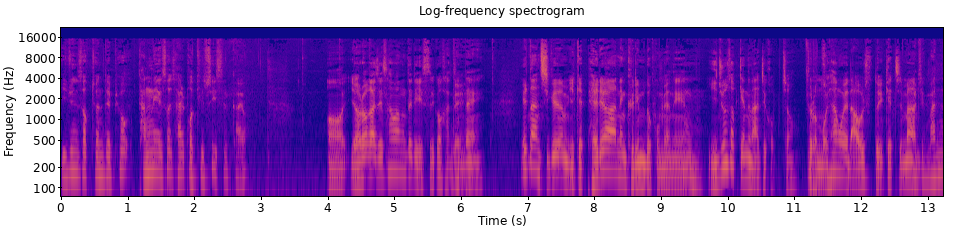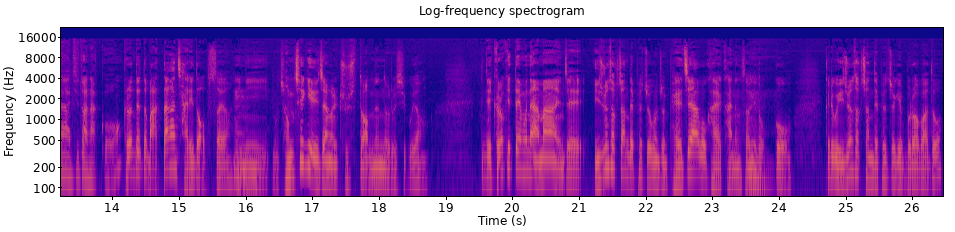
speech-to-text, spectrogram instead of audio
이준석 전 대표 당내에서 잘 버틸 수 있을까요? 어, 여러 가지 상황들이 있을 것 같은데, 네. 일단 지금 이렇게 배려하는 그림도 보면은 음. 이준석계는 아직 없죠. 물론 뭐 그렇죠. 향후에 나올 수도 있겠지만 아직 만나지도 않았고. 그런데 또 마땅한 자리도 없어요. 음. 이미 뭐 정책위 의장을 줄 수도 없는 노릇이고요. 근데 그렇기 때문에 아마 이제 이준석 전 대표 쪽은 좀 배제하고 갈 가능성이 음. 높고 그리고 이준석 전 대표 쪽에 물어봐도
